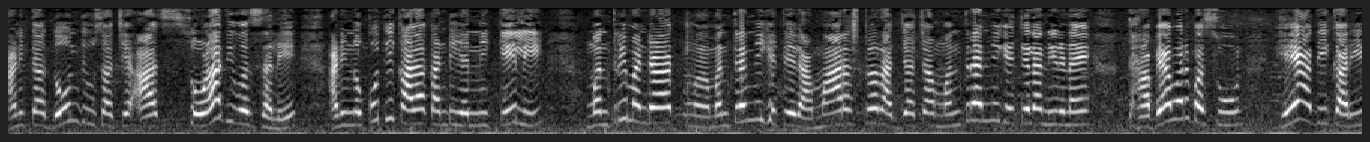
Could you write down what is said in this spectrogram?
आणि त्या दोन दिवसाचे आज सोळा दिवस झाले आणि नको ती काळाकांडी यांनी केली. मंत्रिमंडळात म- मंत्र्यांनी घेतलेला महाराष्ट्र राज्याच्या मंत्र्यांनी घेतलेला निर्णय धाब्यावर बसून हे अधिकारी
